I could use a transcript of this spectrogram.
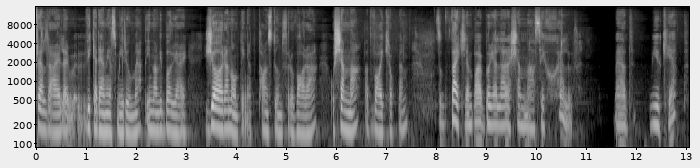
föräldrar eller vilka det än är som är i rummet innan vi börjar göra någonting, att ta en stund för att vara och känna att vara i kroppen. Så verkligen bara börja lära känna sig själv med mjukhet.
